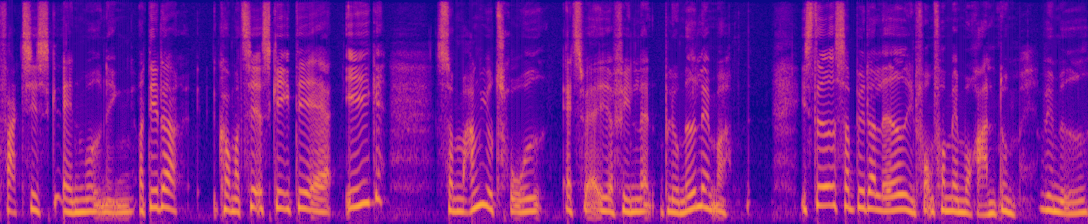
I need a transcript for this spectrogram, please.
faktisk anmodningen. Og det, der kommer til at ske, det er ikke, som mange jo troede, at Sverige og Finland blev medlemmer. I stedet så blev der lavet en form for memorandum ved mødet,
